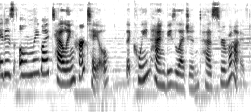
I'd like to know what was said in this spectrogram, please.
It is only by telling her tale that Queen Hangbe's legend has survived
